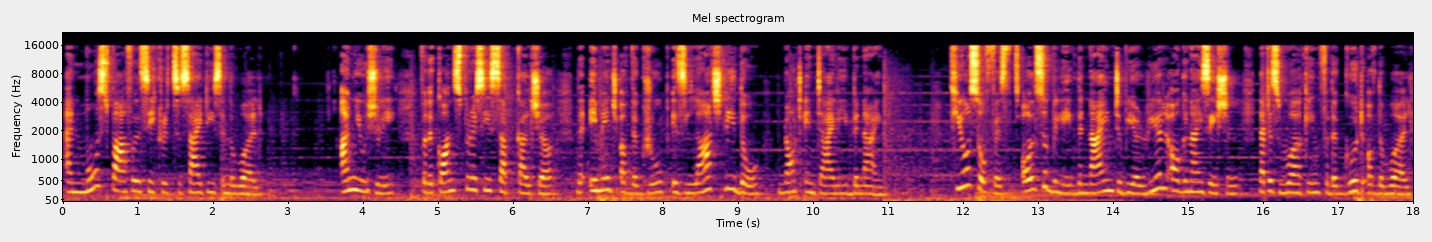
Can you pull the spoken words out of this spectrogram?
and most powerful secret societies in the world. Unusually, for the conspiracy subculture, the image of the group is largely, though not entirely, benign. Theosophists also believe the Nine to be a real organization that is working for the good of the world.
